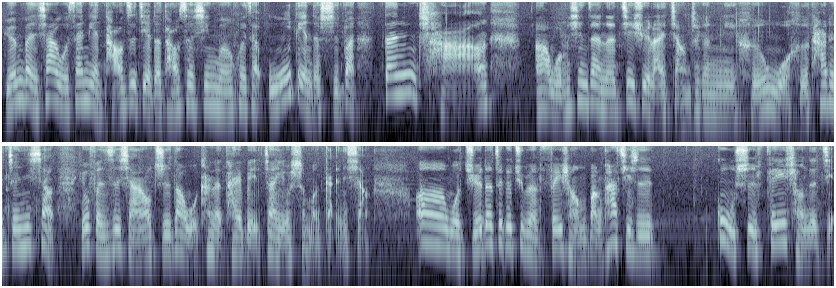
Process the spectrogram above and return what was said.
原本下午三点桃子姐的桃色新闻会在五点的时段登场啊。我们现在呢继续来讲这个你和我和他的真相。有粉丝想要知道我看了台北站有什么感想？呃，我觉得这个剧本非常棒，它其实。故事非常的简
